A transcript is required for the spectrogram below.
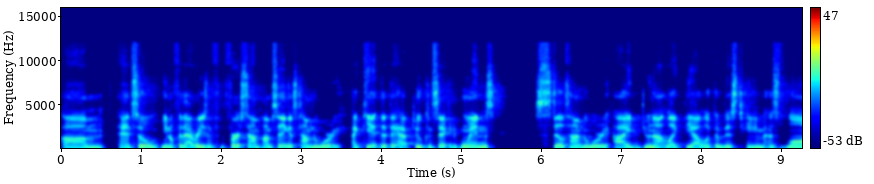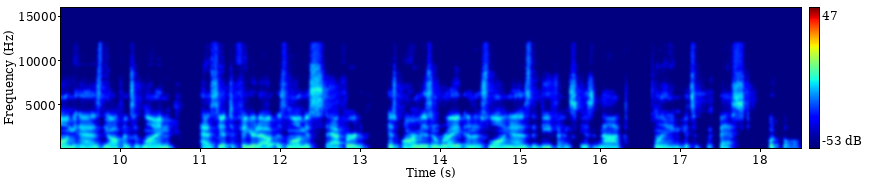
Um, and so, you know, for that reason, for the first time, I'm saying it's time to worry. I get that they have two consecutive wins. Still time to worry. I do not like the outlook of this team as long as the offensive line has yet to figure it out, as long as Stafford his arm isn't right, and as long as the defense is not playing its best football.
